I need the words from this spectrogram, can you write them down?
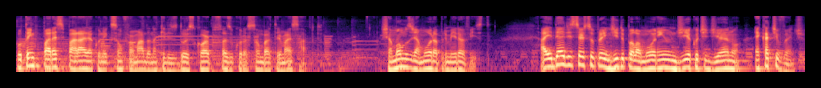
o tempo parece parar e a conexão formada naqueles dois corpos faz o coração bater mais rápido. Chamamos de amor à primeira vista. A ideia de ser surpreendido pelo amor em um dia cotidiano é cativante.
